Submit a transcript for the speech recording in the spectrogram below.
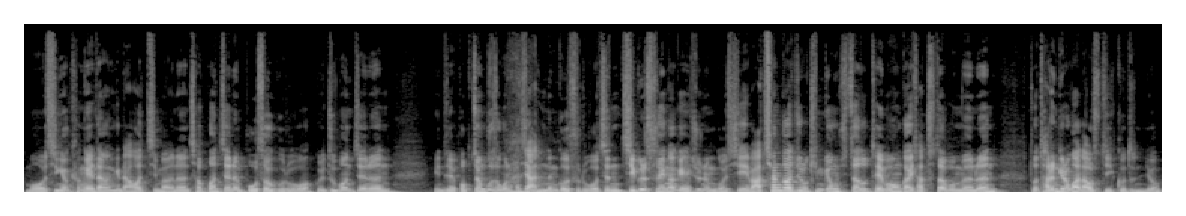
뭐 징역형에 해당하는 게 나왔지만은 첫 음. 번째는 보석으로 그리고 두 번째는 이제 법정 구속은 하지 않는 것으로 어쨌든 직을 수행하게 해주는 것이 마찬가지로 김경수 지사도 대법원까지 다투다 보면은 또 다른 결과가 나올 수도 있거든요.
